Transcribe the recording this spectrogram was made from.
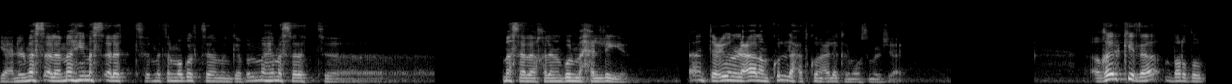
يعني المسألة ما هي مسألة مثل ما قلت من قبل ما هي مسألة آه، مسألة خلينا نقول محلية. أنت عيون العالم كلها حتكون عليك الموسم الجاي. غير كذا برضو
